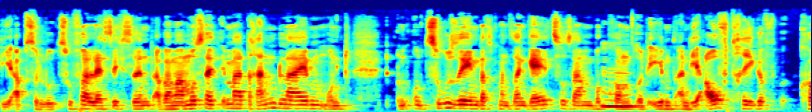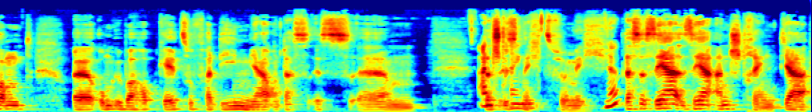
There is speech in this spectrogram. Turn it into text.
die absolut zuverlässig sind. Aber man muss halt immer dranbleiben und, und, und zusehen, dass man sein Geld zusammenbekommt mhm. und eben an die Aufträge kommt, äh, um überhaupt Geld zu verdienen. Ja, und das ist ähm, das ist nichts für mich. Ne? Das ist sehr, sehr anstrengend, ja.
